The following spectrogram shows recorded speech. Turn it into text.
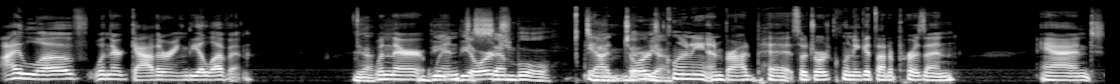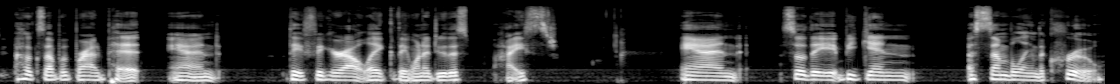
I love when they're gathering the eleven. Yeah. When they're the, when the George assemble yeah team that- George yeah. Clooney and Brad Pitt. So George Clooney gets out of prison and hooks up with Brad Pitt, and they figure out like they want to do this heist, and so they begin assembling the crew,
